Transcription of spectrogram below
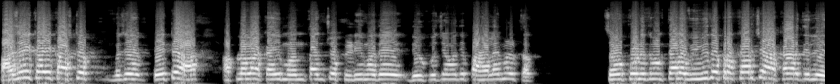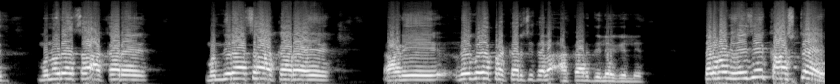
आजही काही काष्ट म्हणजे पेट्या आपल्याला काही मंतांच्या पिढीमध्ये देवपूजेमध्ये पाहायला मिळतात. चौकोनीत मग त्याला विविध प्रकारचे आकार दिलेत. मनोऱ्याचा आकार आहे मंदिराचा आकार आहे आणि वेगवेगळ्या प्रकारचे त्याला आकार दिले गेलेत. तर मग हे जे काष्ट आहेत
